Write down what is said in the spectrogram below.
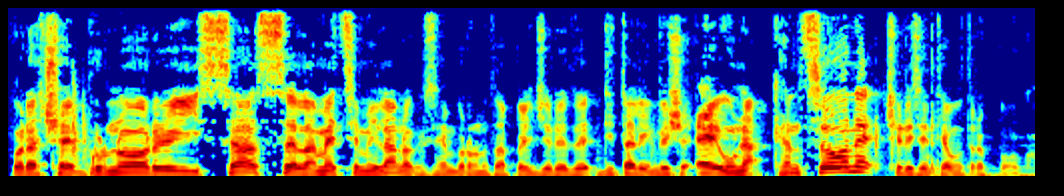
Ora c'è Brunori Sass, la Mezia Milano che sembra una tappa del Giro d'Italia, invece è una canzone, ci risentiamo tra poco.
